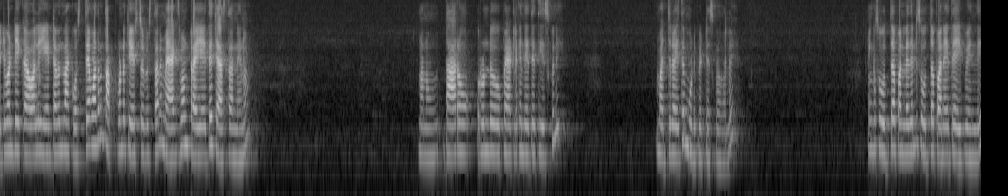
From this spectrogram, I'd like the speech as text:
ఎటువంటివి కావాలి ఏంటనేది నాకు వస్తే మాత్రం తప్పకుండా చేసి చూపిస్తాను. మ్యాక్సిమం ట్రై అయితే చేస్తాను నేను. మనం దారం రెండు పేటల కింద అయితే తీసుకుని మధ్యలో అయితే ముడి పెట్టేసుకోవాలి. ఇంకా సూద్దా పని లేదంటే సూద్దా పని అయితే అయిపోయింది.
